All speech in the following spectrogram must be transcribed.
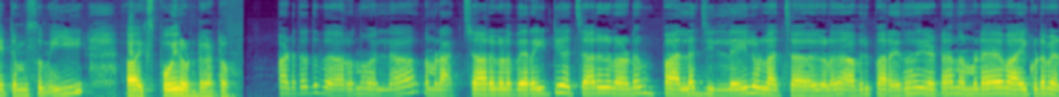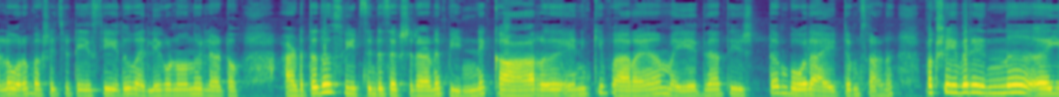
ഐറ്റംസും ഈ എക്സ്പോയിലുണ്ട് കേട്ടോ. അടുത്തത് വേറൊന്നുമല്ല നമ്മുടെ അച്ചാറുകൾ വെറൈറ്റി അച്ചാറുകളാണ് പല ജില്ലയിലുള്ള അച്ചാറുകൾ അവർ പറയുന്നത് കേട്ടാൽ നമ്മുടെ വായിൽ കൂടെ വെള്ളം ഊറും പക്ഷേ ഇച്ചിരി ടേസ്റ്റ് ചെയ്തു വലിയ ഗുണമൊന്നുമില്ല കേട്ടോ. അടുത്തത് സ്വീറ്റ്സിന്റെ സെക്ഷനാണ് പിന്നെ കാറ്. എനിക്ക് പറയാൻ വയ്യ ഇതിനകത്ത് ഇഷ്ടം പോലെ ഐറ്റംസ് ആണ്. പക്ഷേ ഇവർ ഇന്ന് ഈ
